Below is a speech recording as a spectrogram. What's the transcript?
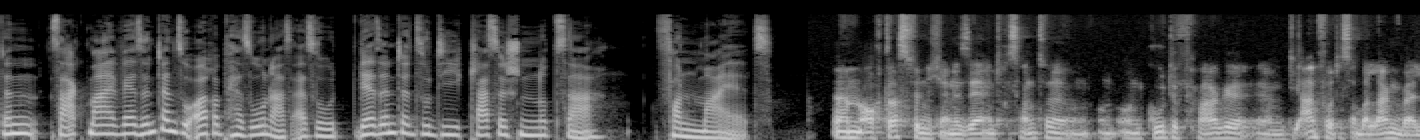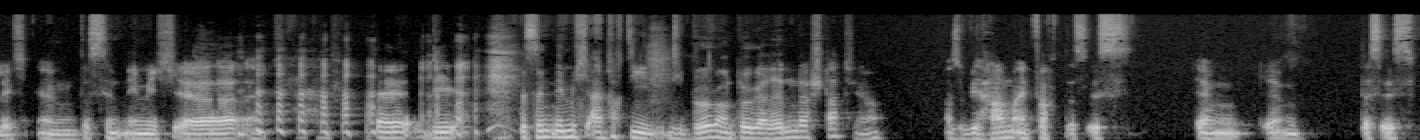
Dann sag mal, wer sind denn so eure Personas? Also wer sind denn so die klassischen Nutzer von Miles? Ähm, auch das finde ich eine sehr interessante und, und, und gute Frage. Ähm, die Antwort ist aber langweilig. Ähm, das sind nämlich äh, äh, die, das sind nämlich einfach die, die Bürger und Bürgerinnen der Stadt, ja. Also wir haben einfach, das ist, ähm, ähm, das ist,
